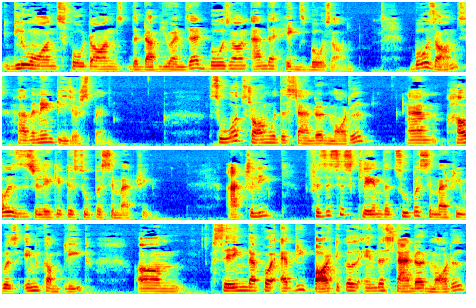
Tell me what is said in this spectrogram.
gluons, photons, the W and Z boson, and the Higgs boson. Bosons have an integer spin. So, what's wrong with the standard model, and how is this related to supersymmetry? Actually, physicists claim that supersymmetry was incomplete um, saying that for every particle in the standard model,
